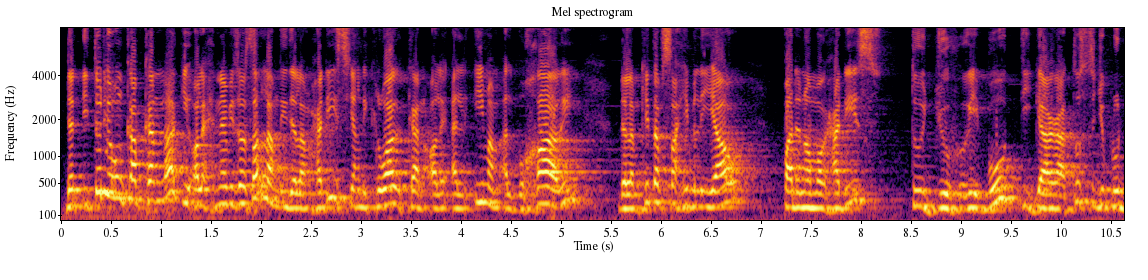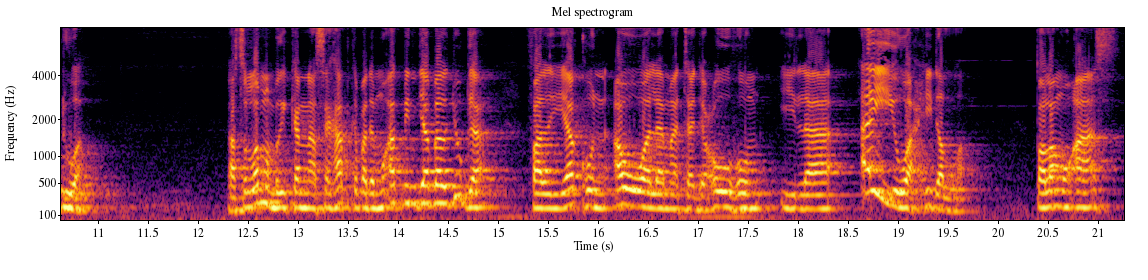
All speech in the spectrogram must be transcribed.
Dan itu diungkapkan lagi oleh Nabi SAW di dalam hadis yang dikeluarkan oleh Al-Imam Al-Bukhari dalam kitab sahih beliau pada nomor hadis 7372. Rasulullah memberikan nasihat kepada Mu'ad bin Jabal juga, "Falyakun awwala ma ila ayyuhidallah." Tolong Mu'az,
